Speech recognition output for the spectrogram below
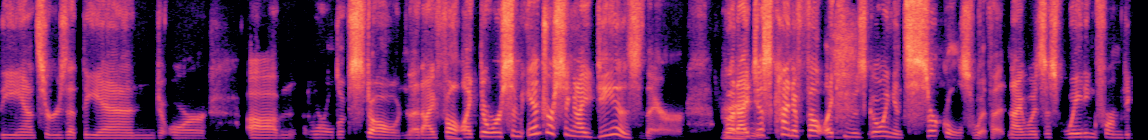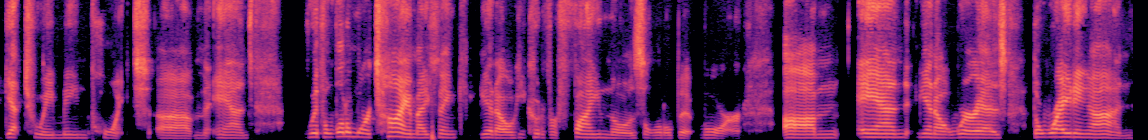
the answers at the end or um, World of Stone that I felt like there were some interesting ideas there but I just kind of felt like he was going in circles with it, and I was just waiting for him to get to a main point. Um, and with a little more time, I think you know he could have refined those a little bit more. Um, and you know, whereas the writing on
